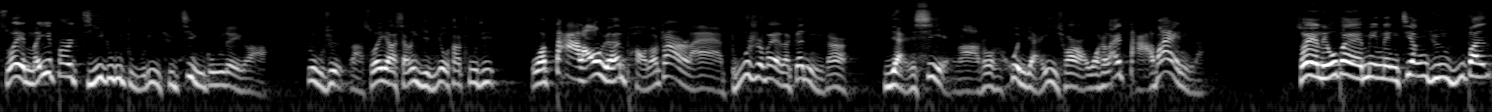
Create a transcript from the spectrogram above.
所以没法集中主力去进攻这个陆逊啊，所以啊想引诱他出击，我大老远跑到这儿来，不是为了跟你这儿演戏啊，说混演艺圈，我是来打败你的。所以刘备命令将军吴班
